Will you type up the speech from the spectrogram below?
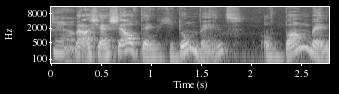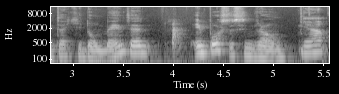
Ja. Maar als jij zelf denkt dat je dom bent, of bang bent dat je dom bent, en imposter syndroom ja,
